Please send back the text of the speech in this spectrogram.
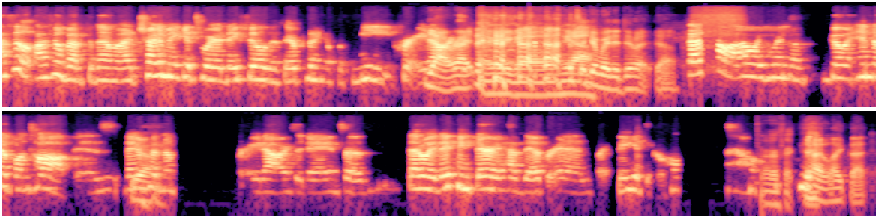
I feel I feel bad for them. I try to make it to where they feel that they're putting up with me for eight Yeah, hours. right. There you go. that's a good way to do it. Yeah. That's how I always end up go end up on top. Is they're Yeah. putting up for eight hours a day, and so that way they think they have the upper end, but they get to go home. So, Perfect. Yeah, I like that.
